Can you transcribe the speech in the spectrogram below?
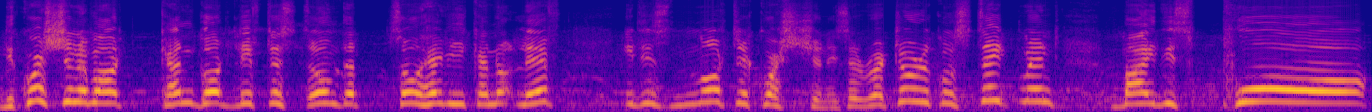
The question about can God lift a stone that's so heavy he cannot lift, it is not a question. It's a rhetorical statement by this poor,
